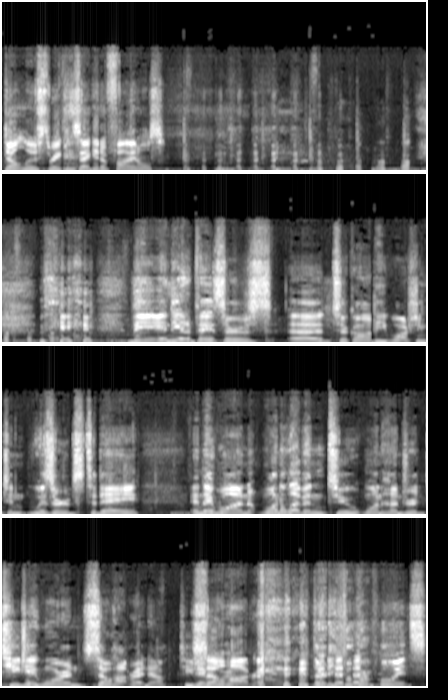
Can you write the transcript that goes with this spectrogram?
Don't lose three consecutive finals. the Indiana Pacers uh, took on the Washington Wizards today, and they won 111 to 100. TJ Warren, so hot right now. TJ so Warren. hot, right? 34 points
